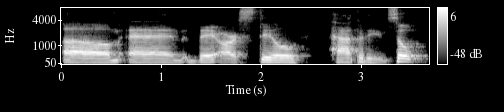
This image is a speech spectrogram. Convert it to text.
um, and they are still happening. So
